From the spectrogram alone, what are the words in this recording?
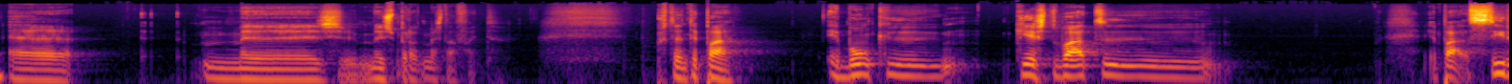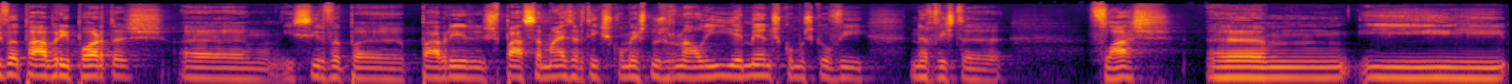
Uh, mas, mas pronto, mas está feito. Portanto, epá, é bom que, que este debate epá, sirva para abrir portas uh, e sirva para, para abrir espaço a mais artigos como este no jornal e a menos como os que eu vi na revista Flash um, e,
